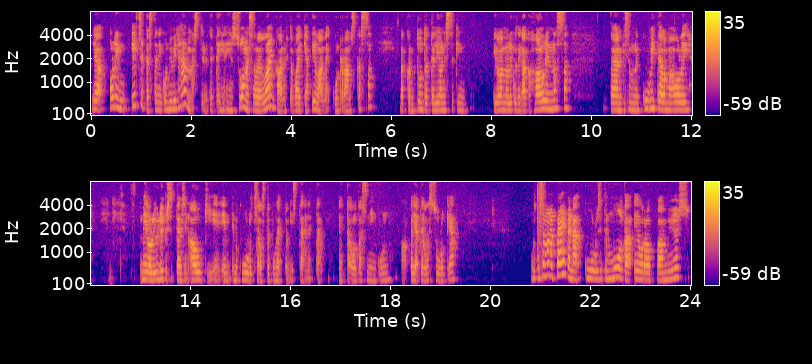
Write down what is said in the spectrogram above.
Ja olin itse tästä niin kuin hyvin hämmästynyt, että eihän Suomessa ole lainkaan yhtä vaikea tilanne kuin Ranskassa. Vaikka nyt tuntuu, että Lyonissakin tilanne oli kuitenkin aika hallinnassa, tai ainakin semmoinen kuvitelma oli meillä oli yliopisto täysin auki, en, emme kuullut sellaista puhetta mistään, että, että oltaisiin niin ajatella sulkea. Mutta samana päivänä kuului sitten muualta Eurooppaa myös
